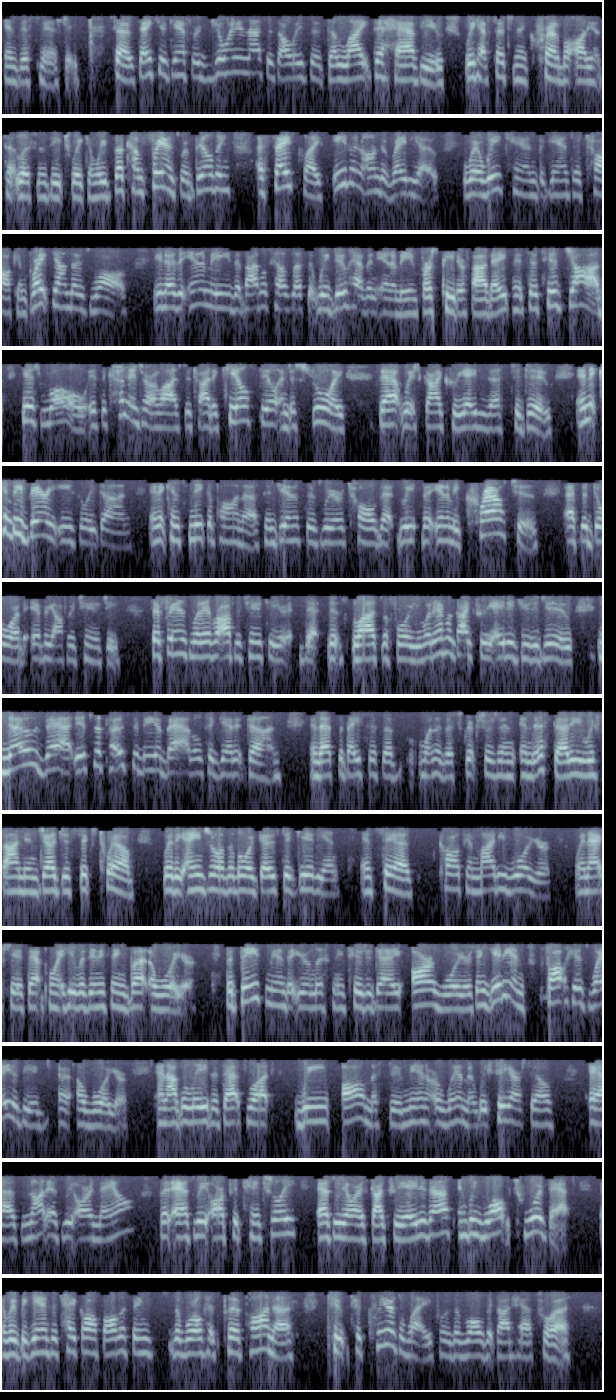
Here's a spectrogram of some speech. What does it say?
in this ministry. So thank you again for joining us. It's always a delight to have you. We have such an incredible audience that listens each week, and we've become friends. We're building a safe place, even on the radio, where we can begin to talk and break down those walls. You know, the enemy, the Bible tells us that we do have an enemy in 1 Peter 5, 8, and it says his job, his role is to come into our lives to try to kill, steal, and destroy that which God created us to do. And it can be very easily done, and it can sneak upon us. In Genesis, we are told that we, the enemy crouches at the door of every opportunity. So friends, whatever opportunity that, that lies before you, whatever God created you to do, know that it's supposed to be a battle to get it done. And that's the basis of one of the scriptures in, in this study we find in Judges 6.12, where the angel of the Lord goes to Gideon and says, calls him mighty warrior, when actually at that point he was anything but a warrior. But these men that you're listening to today are warriors. And Gideon fought his way to be a, a warrior. And I believe that that's what we all must do, men or women. We see ourselves as not as we are now, but as we are potentially, as we are as God created us, and we walk toward that. And we begin to take off all the things the world has put upon us to, to clear the way for the role that God has for us.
